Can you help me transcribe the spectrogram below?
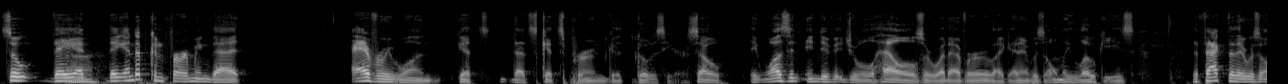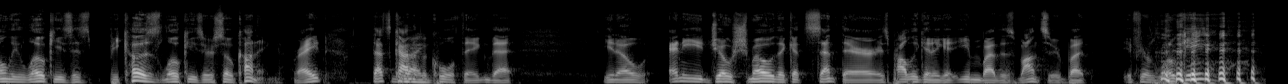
So they Uh. they end up confirming that everyone gets that gets pruned go- goes here. So it wasn't individual hells or whatever like and it was only Loki's. The fact that there was only Loki's is because Loki's are so cunning, right? That's kind of a cool thing that you know, any Joe Schmo that gets sent there is probably going to get eaten by this monster, but if you're Loki,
